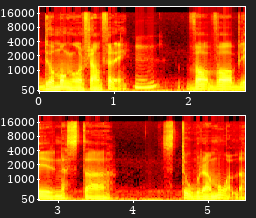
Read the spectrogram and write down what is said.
du har många år framför dig. Mm. Vad, vad blir nästa stora mål då?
